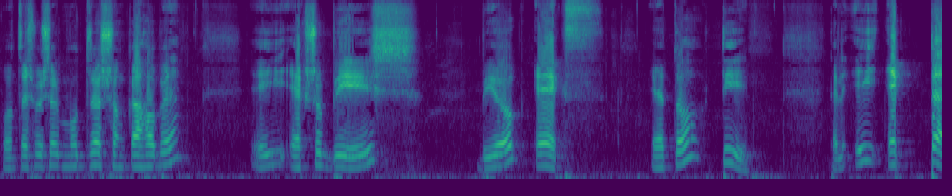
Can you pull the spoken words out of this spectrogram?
পঞ্চাশ পয়সার মুদ্রার সংখ্যা হবে এই একশো বিশ বিয়োগ এক্স এত টি তাহলে এই একটা,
